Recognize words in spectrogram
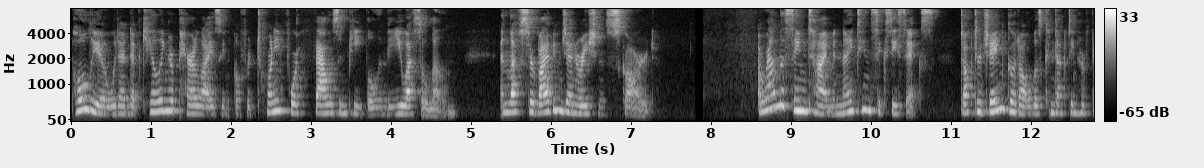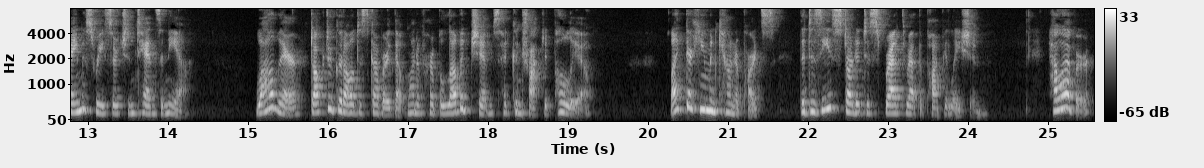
Polio would end up killing or paralyzing over 24,000 people in the US alone, and left surviving generations scarred. Around the same time in 1966, Dr. Jane Goodall was conducting her famous research in Tanzania. While there, Dr. Goodall discovered that one of her beloved chimps had contracted polio. Like their human counterparts, the disease started to spread throughout the population. However,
